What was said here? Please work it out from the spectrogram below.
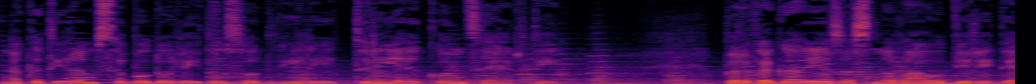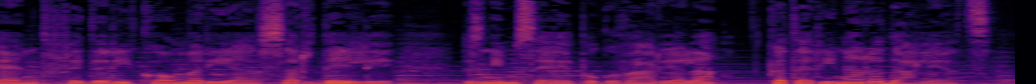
na katerem se bodo letos odvili trije koncerti. Prvega je zasnoval dirigent Federico Maria Sardelli, z njim se je pogovarjala Katarina Radaljac.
